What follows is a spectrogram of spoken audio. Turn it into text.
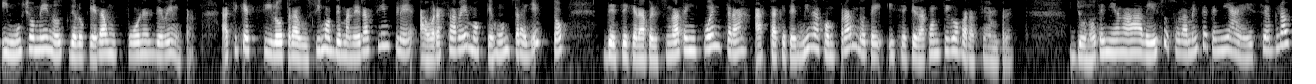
y mucho menos de lo que era un funnel de venta. Así que si lo traducimos de manera simple, ahora sabemos que es un trayecto desde que la persona te encuentra hasta que termina comprándote y se queda contigo para siempre. Yo no tenía nada de eso, solamente tenía ese blog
